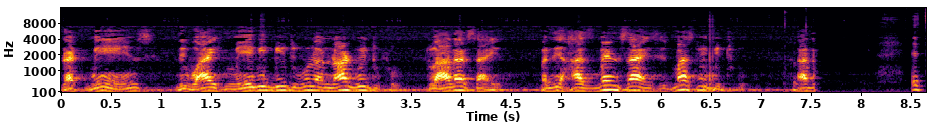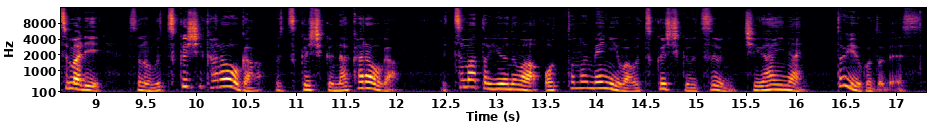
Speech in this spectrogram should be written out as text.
That means the wife may be beautiful or not beautiful to other side, but the husband's eyes it must be beautiful. えーつまりその美しかろうが美しくなかろうが妻というのは夫の目には美しく映るに違いないということです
